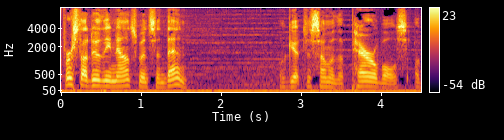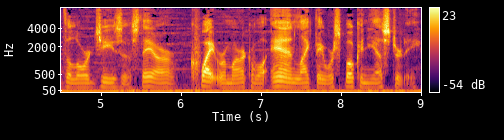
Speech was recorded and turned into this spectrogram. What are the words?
First, I'll do the announcements and then we'll get to some of the parables of the Lord Jesus. They are quite remarkable and like they were spoken yesterday.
